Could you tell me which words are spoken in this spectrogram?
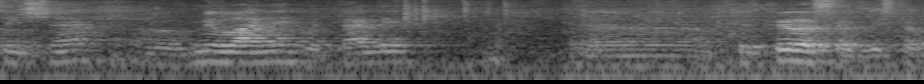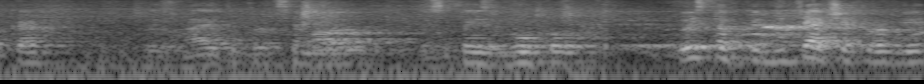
січня в Мілані, в Італії, відкрилася виставка. Ви знаєте про це мало з Фейсбуку. Виставка дитячих робіт.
